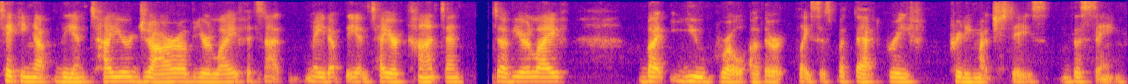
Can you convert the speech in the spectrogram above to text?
taking up the entire jar of your life. It's not made up the entire content of your life but you grow other places but that grief pretty much stays the same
